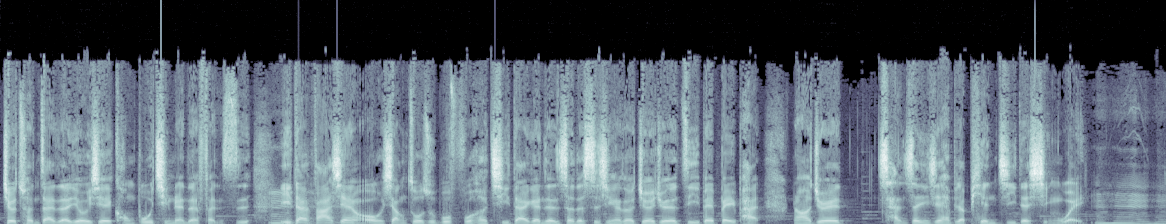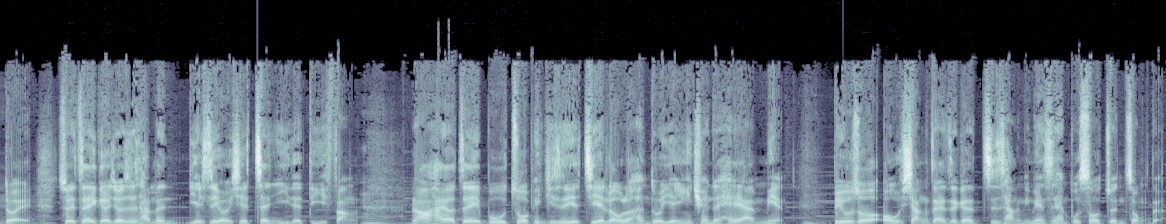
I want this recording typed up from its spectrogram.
就存在着有一些恐怖情人的粉丝，一旦发现偶像做出不符合期待跟人设的事情的时候，就会觉得自己被背叛，然后就会。产生一些很比较偏激的行为，嗯哼，嗯哼，对，所以这个就是他们也是有一些争议的地方，嗯，然后还有这一部作品其实也揭露了很多演艺圈的黑暗面，嗯，比如说偶像在这个职场里面是很不受尊重的，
